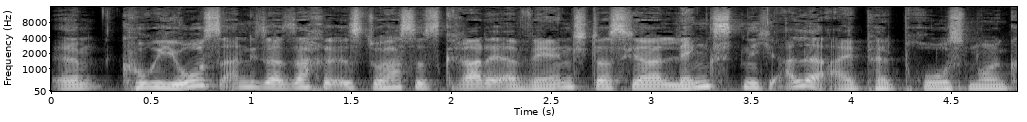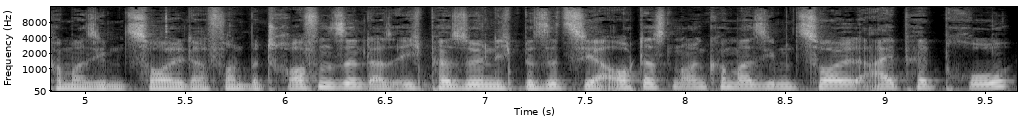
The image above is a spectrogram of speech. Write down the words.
Ähm, kurios an dieser Sache ist, du hast es gerade erwähnt, dass ja längst nicht alle iPad Pros 9,7 Zoll davon betroffen sind. Also ich persönlich besitze ja auch das 9,7 Zoll iPad Pro,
